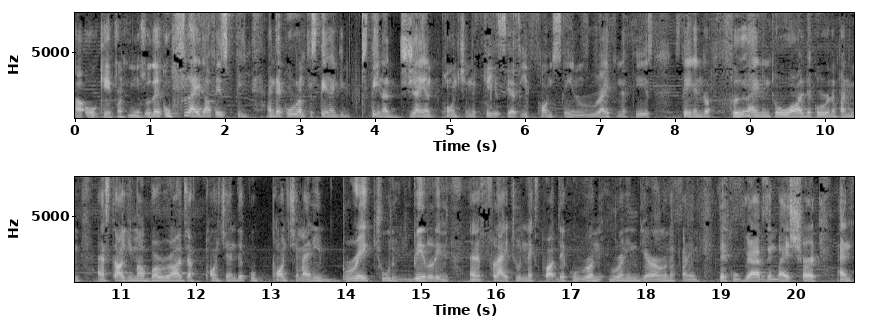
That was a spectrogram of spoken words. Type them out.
a okay front move. So they could fly off his feet and they could run to Stain and give Stain a giant punch in the face. Yes, he punched Stain right in the face. Stain ended up flying into a wall. They could run up on him and start giving him a barrage of punch and they could punch him and he break through the building and fly to the next part. They could run run in there and run up on him. They could grab him by his shirt and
